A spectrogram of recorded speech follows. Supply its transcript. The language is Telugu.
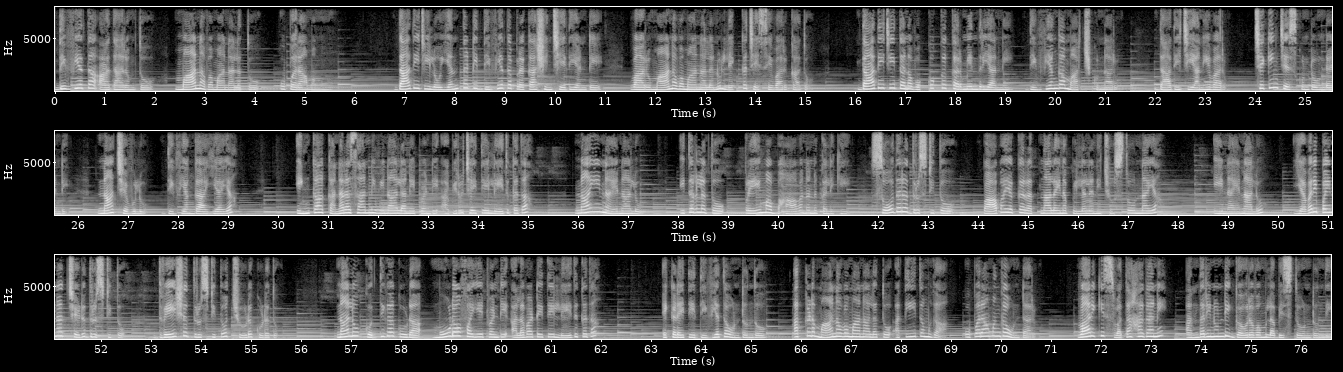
దివ్యత ఆధారంతో మానవమానాలతో ఉపరామము. దాదీజీలో ఎంతటి దివ్యత ప్రకాశించేది అంటే వారు మానవమానాలను లెక్క చేసేవారు కాదు. దాదీజీ తన ఒక్కొక్క కర్మేంద్రియాన్ని దివ్యంగా మార్చుకున్నారు. దాదీజీ అనేవారు చెకింగ్ చేసుకుంటూ ఉండండి నా చెవులు దివ్యంగా అయ్యాయా? ఇంకా కనరసాన్ని వినాలనేటువంటి అభిరుచి అయితే లేదు కదా? నా ఈ నయనాలు ఇతరులతో ప్రేమ భావనను కలిగి సోదర దృష్టితో బాబా యొక్క రత్నాలైన పిల్లలని చూస్తూ ఉన్నాయా? ఈ నయనాలు ఎవరిపైన చెడు దృష్టితో ద్వేష దృష్టితో చూడకూడదు. నాలో కొద్దిగా కూడా మూడ్ ఆఫ్ అయ్యేటువంటి అలవాటైతే లేదు కదా? ఎక్కడైతే దివ్యత ఉంటుందో అక్కడ మానవమానాలతో అతీతముగా ఉపరామంగా ఉంటారు. వారికి స్వతహాగానే అందరి నుండి గౌరవం లభిస్తూ ఉంటుంది.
